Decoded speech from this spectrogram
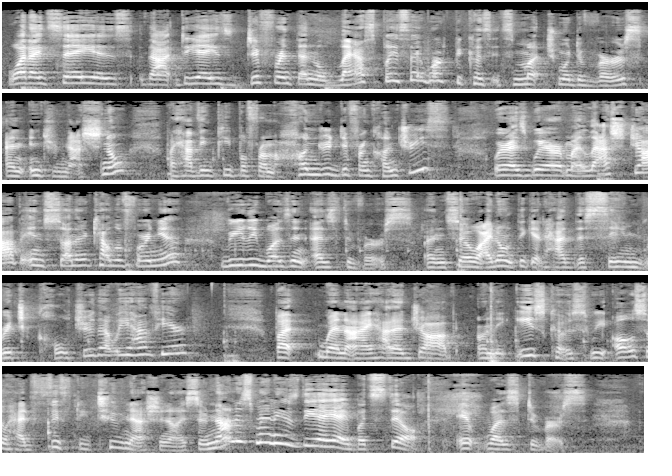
What I'd say is that DA is different than the last place I worked because it's much more diverse and international by having people from a hundred different countries. Whereas where my last job in Southern California really wasn't as diverse. And so I don't think it had the same rich culture that we have here. But when I had a job on the East Coast, we also had 52 nationalities. So not as many as DAA, but still, it was diverse.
